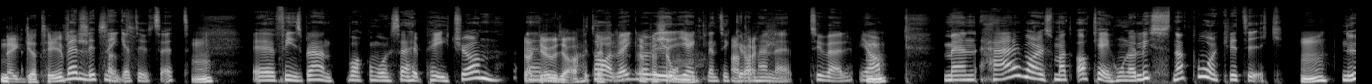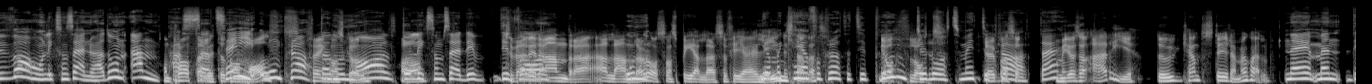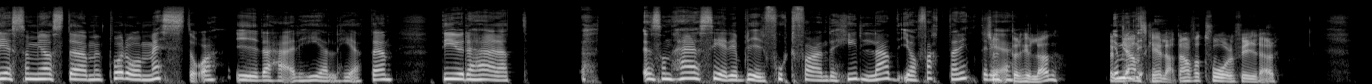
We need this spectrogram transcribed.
Negativt. väldigt sätt. negativt sätt. Mm. Eh, finns bland annat bakom vår så här Patreon. Ja, en gud, ja. betalvägg, vad vi egentligen tycker attack. om henne. Tyvärr. Ja. Mm. Men här var det som att okej, hon har lyssnat på vår kritik. Mm. Nu var hon liksom så här, nu hade hon anpassat lite sig och hon pratade normalt. Och Ja. liksom så här, det, det Tyvärr var... är det andra, alla andra Hon- då som spelar Sofia Helin Ja, men kan istället. jag få prata till Ja, punkt? förlåt. du låter mig inte bara så- prata. Men jag är så arg. Du kan inte styra mig själv. Nej, men det som jag stör mig på då mest då i det här helheten, det är ju det här att en sån här serie blir fortfarande hyllad. Jag fattar inte det. Superhyllad. Ja, Ganska hyllad. Den har fått två och fyra.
